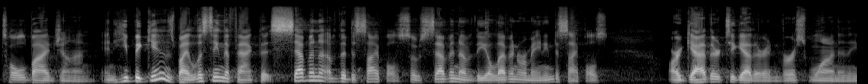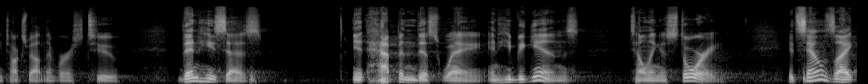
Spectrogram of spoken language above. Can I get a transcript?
told by John. And he begins by listing the fact that seven of the disciples, so seven of the 11 remaining disciples, are gathered together in verse 1, and he talks about in verse 2. Then he says, It happened this way. And he begins telling a story. It sounds like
